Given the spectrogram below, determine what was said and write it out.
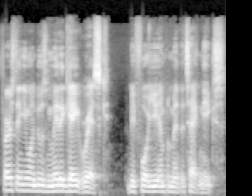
first thing you want to do is mitigate risk before you implement the techniques.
